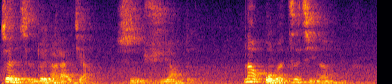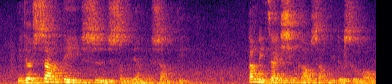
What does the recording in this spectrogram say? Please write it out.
正直对他来讲是需要的。那我们自己呢？你的上帝是什么样的上帝？当你在信靠上帝的时候，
